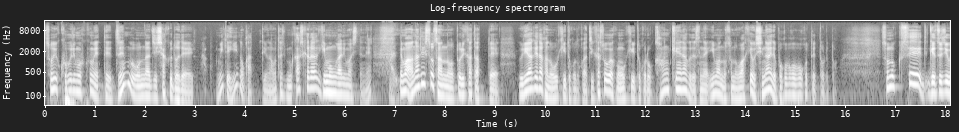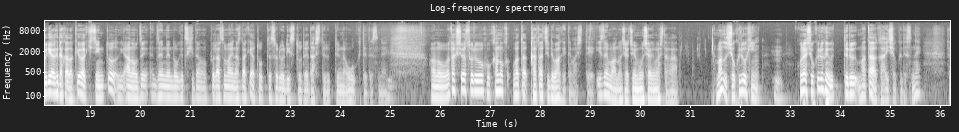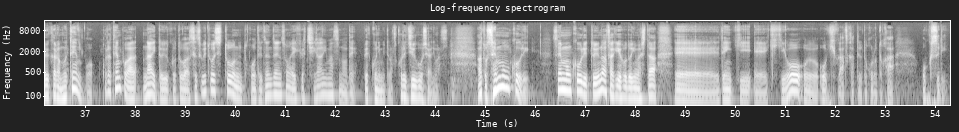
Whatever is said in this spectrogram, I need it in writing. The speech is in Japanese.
そういう小売も含めて全部同じ尺度で見ていいのかっていうのは私昔から疑問がありましてね、はい、でまあアナリストさんの取り方って売上高の大きいところとか時価総額の大きいところ関係なくですね今のその分けをしないでポコポコポコって取ると。そのくせ月次売上高だけはきちんとあの前前年同月比のプラスマイナスだけは取ってそれをリストで出してるっていうのは多くてですね、うん、あの私はそれを他の形で分けてまして以前もあの社長に申し上げましたがまず食料品、うん、これは食料品売ってるまたは外食ですね。それから無店舗。これは店舗がないということは設備投資等のところで全然その影響が違いますので別個に見てます。これ15社あります。あと専門小売。専門小売というのは先ほど言いました、えー、電気、えー、機器を大きく扱っているところとかお薬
